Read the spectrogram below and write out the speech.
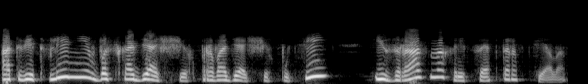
ответвлениям восходящих проводящих путей из разных рецепторов тела.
